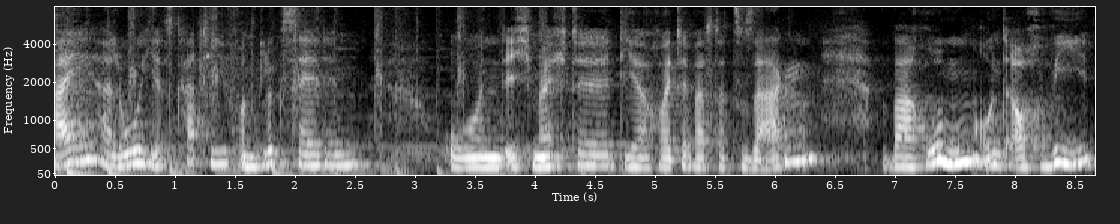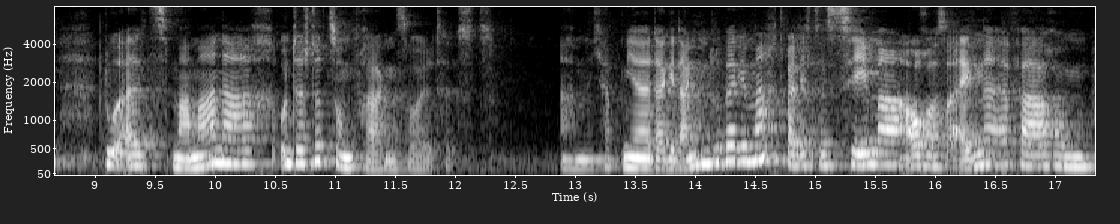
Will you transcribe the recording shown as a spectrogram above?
Hi, hallo, hier ist Kathi von Glücksheldin und ich möchte dir heute was dazu sagen, warum und auch wie du als Mama nach Unterstützung fragen solltest. Ähm, ich habe mir da Gedanken drüber gemacht, weil ich das Thema auch aus eigener Erfahrung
